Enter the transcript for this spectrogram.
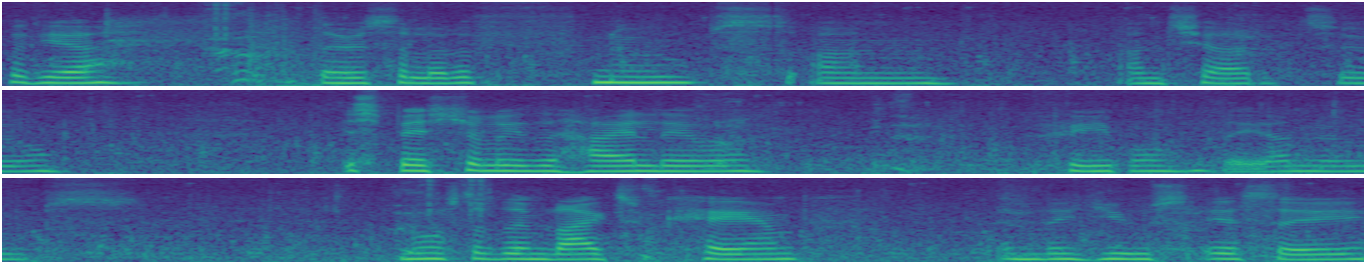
But yeah, there's a lot of noobs on Uncharted 2. Especially the high level people, they are noobs. Most of them like to camp and they use SA,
